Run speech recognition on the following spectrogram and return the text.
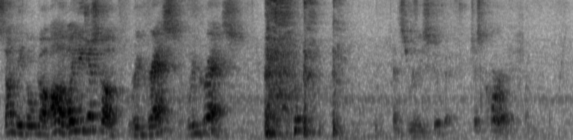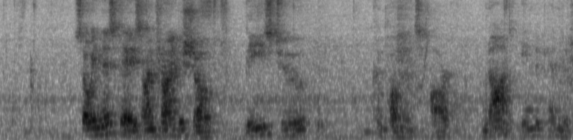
Some people go, oh, well, you just go regress, regress. That's really stupid. Just correlate. So in this case, I'm trying to show these two components are not independent.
